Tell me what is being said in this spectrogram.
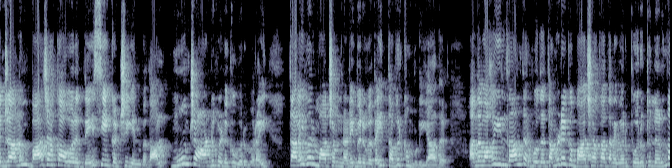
என்றாலும் பாஜக ஒரு தேசிய கட்சி என்பதால் மூன்று ஆண்டுகளுக்கு ஒருமுறை தலைவர் மாற்றம் நடைபெறுவதை தவிர்க்க முடியாது. அந்த வகையில்தான் தற்போது தமிழக பாஜக தலைவர் பொறுப்பிலிருந்து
